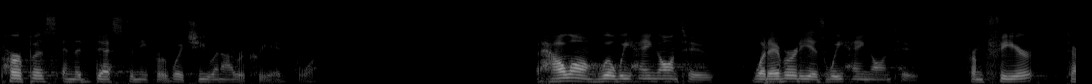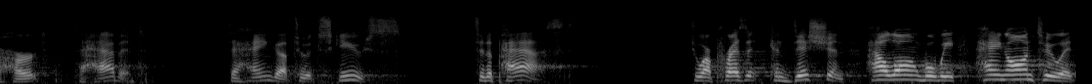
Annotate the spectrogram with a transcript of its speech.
purpose and the destiny for which you and I were created for. But how long will we hang on to whatever it is we hang on to? From fear to hurt to habit to hang up to excuse to the past to our present condition. How long will we hang on to it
